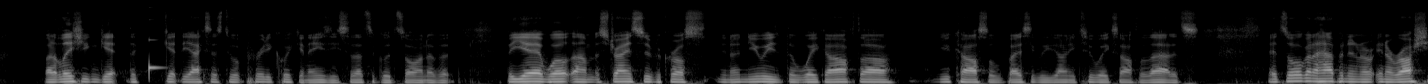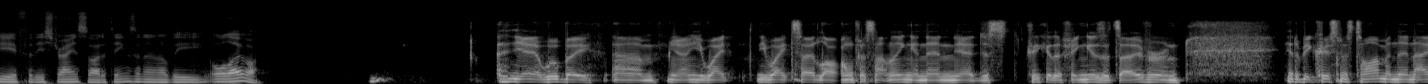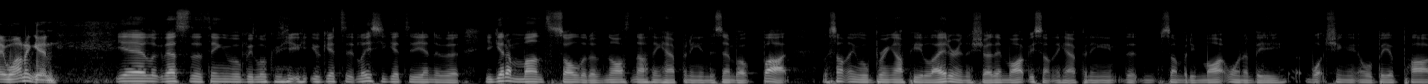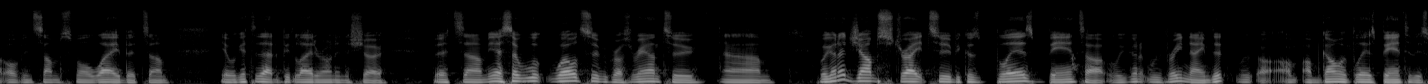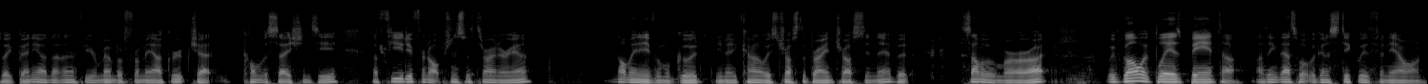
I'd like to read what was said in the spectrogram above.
but at least you can get the get the access to it pretty quick and easy. So that's a good sign of it. But yeah, well, um, Australian Supercross, you know, Newey the week after, Newcastle basically only two weeks after that. It's it's all going to happen in a in a rush here for the Australian side of things, and then it'll be all over. Yeah, it will be. Um, you know, you wait, you wait so long for something, and then yeah, just click of the fingers, it's over, and it'll be Christmas time, and then A one again. Yeah, look, that's the thing. We'll be looking. You, you get to at least you get to the end of it. You get a month solid of not nothing happening in December. But something we'll bring up here later in the show, there might be something happening in, that somebody might want to be watching or be a part of in some small way. But um, yeah, we'll get to that a bit later on in the show. But um, yeah, so look, World Supercross round two. Um, we're going to jump straight to because Blair's banter. We're gonna we've renamed it. We, I'm, I'm going with Blair's banter this week, Benny. I don't know if you remember from our group chat conversations here. A few different options were thrown around. Not many of them were good. You know, you can't always trust the brain trust in there, but some of them are all right. We've gone with Blair's banter. I think that's what we're going to stick with for now on.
